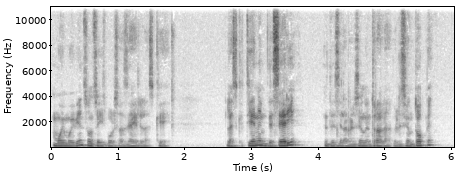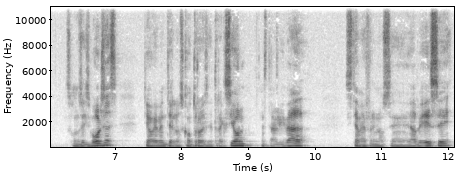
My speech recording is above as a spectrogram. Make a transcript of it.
muy, muy bien. Son seis bolsas de aire las que, las que tienen de serie, desde la versión de entrada a la versión tope. Son seis bolsas. Tiene obviamente los controles de tracción, estabilidad, sistema de frenos eh, ABS,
